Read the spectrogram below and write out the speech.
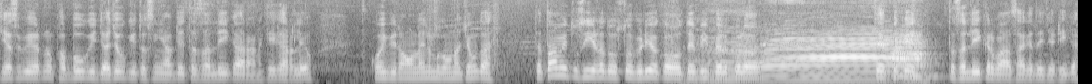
ਜਿਸ ਵੀਰ ਨੂੰ ਫੱਬੂਗੀ ਜਜੂਗੀ ਤੁਸੀਂ ਆਪਦੀ ਤਸੱਲੀ ਘਰ ਆਣ ਕੇ ਕਰ ਲਿਓ। ਕੋਈ ਵੀ ਆਨਲਾਈਨ ਮੰਗਾਉਣਾ ਚਾਹੁੰਦਾ ਤੇ ਤਾਂ ਵੀ ਤੁਸੀਂ ਜਿਹੜਾ ਦੋਸਤੋ ਵੀਡੀਓ ਕਾਲ ਤੇ ਵੀ ਬਿਲਕੁਲ ਟਿਪ ਕੇ ਤਸੱਲੀ ਕਰਵਾ ਸਕਦੇ ਜੇ ਠੀਕ ਆ?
